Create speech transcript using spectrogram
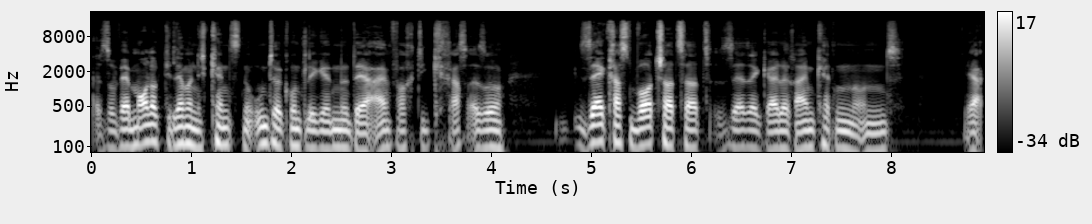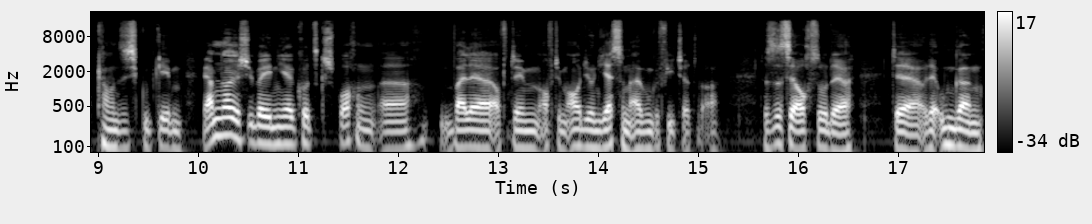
also wer Morlock Dilemma nicht kennt, ist eine Untergrundlegende, der einfach die krass, also sehr krassen Wortschatz hat, sehr, sehr geile Reimketten und ja, kann man sich gut geben. Wir haben neulich über ihn hier kurz gesprochen, äh, weil er auf dem, auf dem Audio und Yeson Album gefeatured war. Das ist ja auch so der, der, der Umgang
